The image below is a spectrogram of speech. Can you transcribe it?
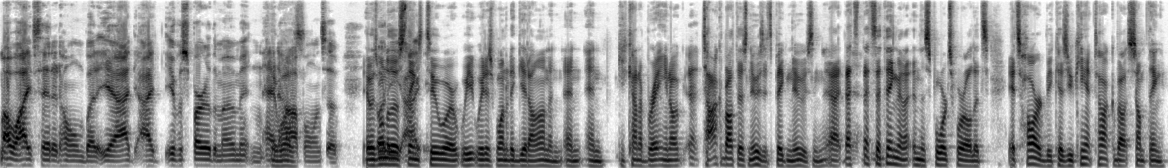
my wife's headed home, but yeah, I, I it was spur of the moment and had it to was. hop on. So it was one of those things I, too where we, we just wanted to get on and and and kind of break, you know, uh, talk about this news. It's big news, and uh, that's that's the thing in the sports world. It's it's hard because you can't talk about something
